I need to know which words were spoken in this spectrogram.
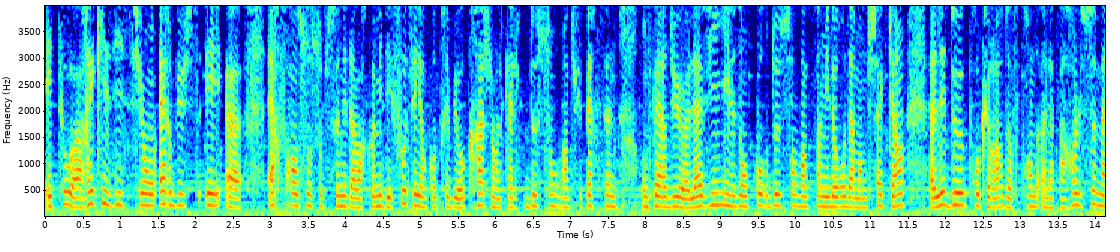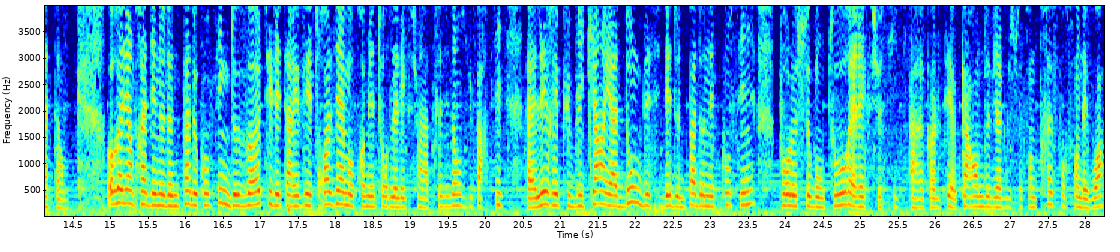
est aux réquisitions. Airbus et euh, Air France sont soupçonnés d'avoir commis des fautes ayant contribué au crash dans lequel 228 personnes ont perdu euh, la vie. Ils encourent 225 000 euros d'amende chacun. Les deux procureurs doivent prendre la parole ce matin. Aurélien Pradier ne donne pas de consigne de vote. Il est arrivé troisième au premier tour de l'élection à la présidence du parti euh, Les Républicains et a donc décidé de ne pas donner de consigne pour le second tour. Eric Ciotti a récolté 42,73% des voix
